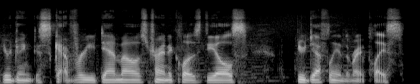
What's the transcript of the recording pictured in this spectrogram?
you're doing discovery demos, trying to close deals, you're definitely in the right place.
